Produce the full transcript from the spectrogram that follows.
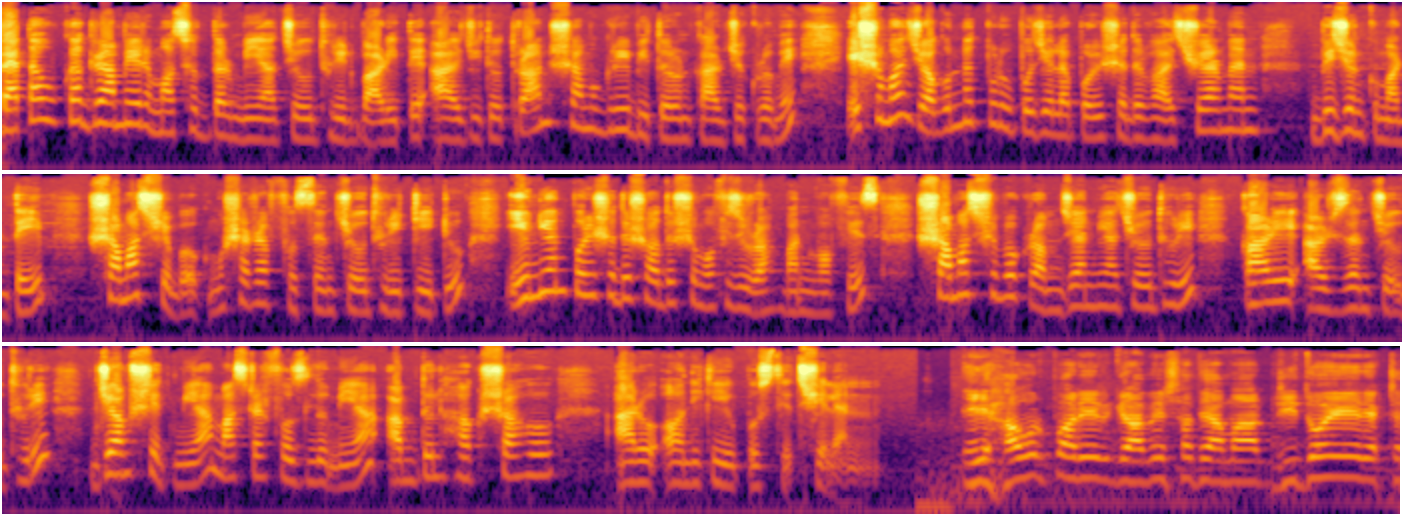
বেতাউকা গ্রামের মছদ্দার মিয়া চৌধুরীর বাড়িতে আয়োজিত ত্রাণ সামগ্রী বিতরণ কার্যক্রমে এ সময় জগন্নাথপুর উপজেলা পরিষদের ভাইস চেয়ারম্যান বিজন কুমার দেব, সমাজসেবক মোশাররফ হোসেন চৌধুরী টিটু, ইউনিয়ন পরিষদের সদস্য মফিজুর রহমান মফিজ, সমাজসেবক রমজান মিয়া চৌধুরী, কারি আরজান চৌধুরী, জমশেদ মিয়া, মাস্টার ফজলু মিয়া, আব্দুল হক সহ আরও অনেকেই উপস্থিত ছিলেন। এই হাওর পাড়ের গ্রামের সাথে আমার হৃদয়ের একটা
